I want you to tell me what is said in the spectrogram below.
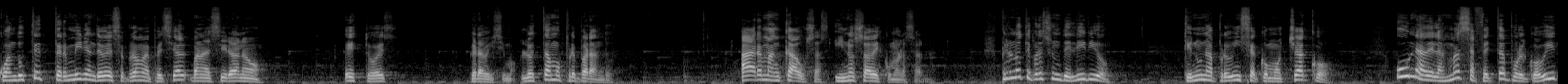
cuando ustedes terminen de ver ese programa especial, van a decir, ah, no, esto es gravísimo. Lo estamos preparando. Arman causas y no sabes cómo las arman. Pero ¿no te parece un delirio que en una provincia como Chaco, una de las más afectadas por el COVID,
